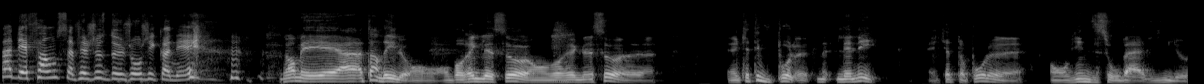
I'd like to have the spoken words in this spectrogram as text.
Pas défense, ça fait juste deux jours que j'y connais. Non, mais euh, attendez, là, on, on va régler ça. On va régler ça. euh, Inquiétez-vous pas. L'aîné, inquiète-toi pas. Là, on vient d'y sauver la vie. là.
